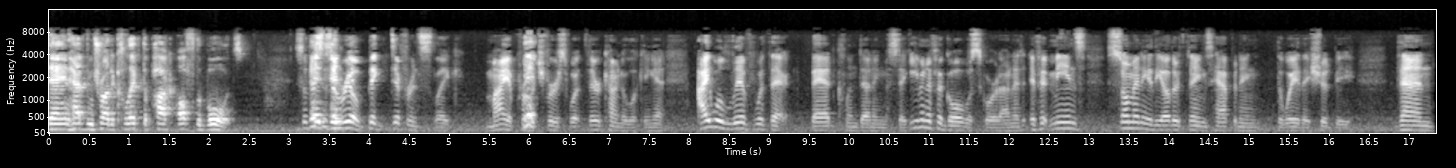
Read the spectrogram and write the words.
than have them try to collect the puck off the boards. So this And- is a real big difference, like my approach versus what they're kind of looking at. I will live with that bad Clendenning mistake, even if a goal was scored on it. If it means so many of the other things happening the way they should be, then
